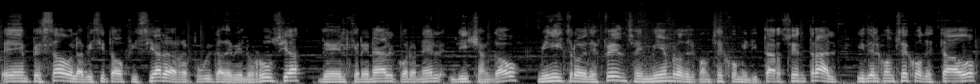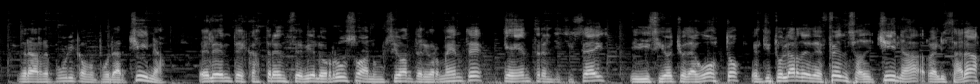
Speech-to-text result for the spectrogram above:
He empezado la visita oficial a la República de Bielorrusia del general coronel Li Shangao, ministro de Defensa y miembro del Consejo Militar Central y del Consejo de Estado de la República Popular China. El ente castrense bielorruso anunció anteriormente que entre el 16 y 18 de agosto el titular de defensa de China realizará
